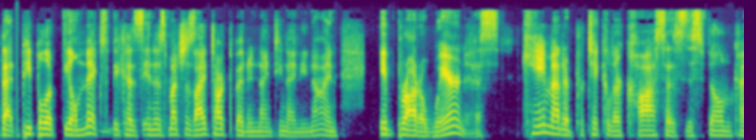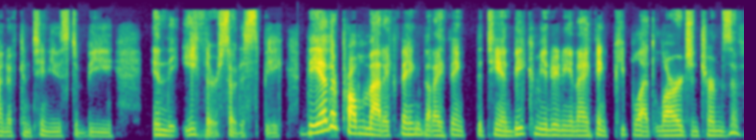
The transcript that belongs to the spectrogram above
that people feel mixed mm. because in as much as I talked about in 1999, it brought awareness came at a particular cost as this film kind of continues to be in the ether, so to speak. The other problematic thing that I think the TNB community and I think people at large in terms of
